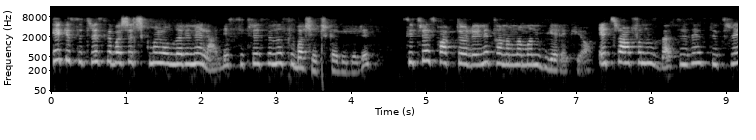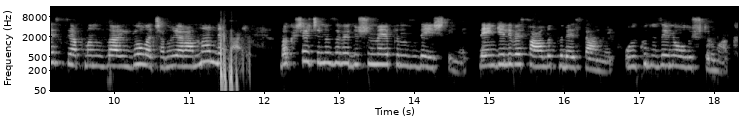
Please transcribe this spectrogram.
Peki stresle başa çıkma yolları neler? Biz stresle nasıl başa çıkabiliriz? Stres faktörlerini tanımlamanız gerekiyor. Etrafınızda sizin stres yapmanıza yol açan uyaranlar neler? Bakış açınızı ve düşünme yapınızı değiştirmek, dengeli ve sağlıklı beslenmek, uyku düzeni oluşturmak,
